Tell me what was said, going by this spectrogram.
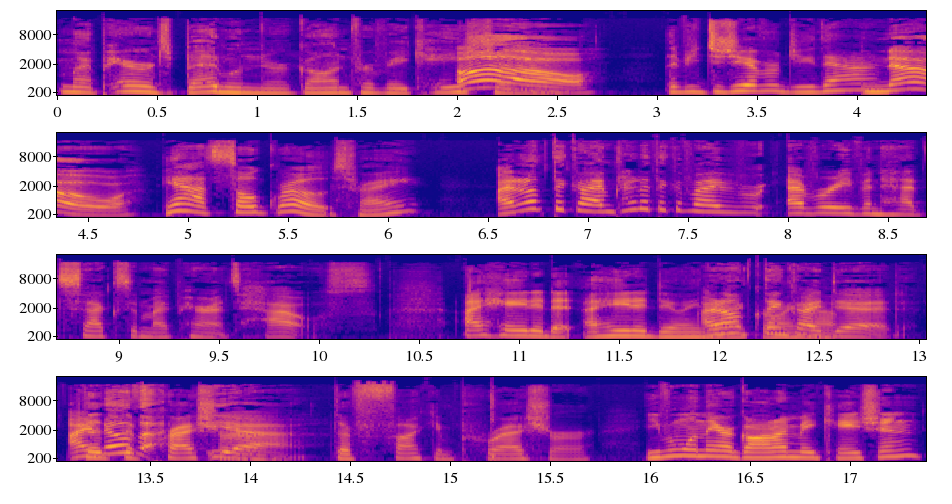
my parents' bed when they're gone for vacation. Oh you, did you ever do that? no, Yeah, it's so gross, right? I don't think I, I'm trying to think if I've ever, even had sex in my parents' house. I hated it. I hated doing I don't think I up. did. I know the that- pressure. Yeah. The fucking pressure. Even when they were gone on vacation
